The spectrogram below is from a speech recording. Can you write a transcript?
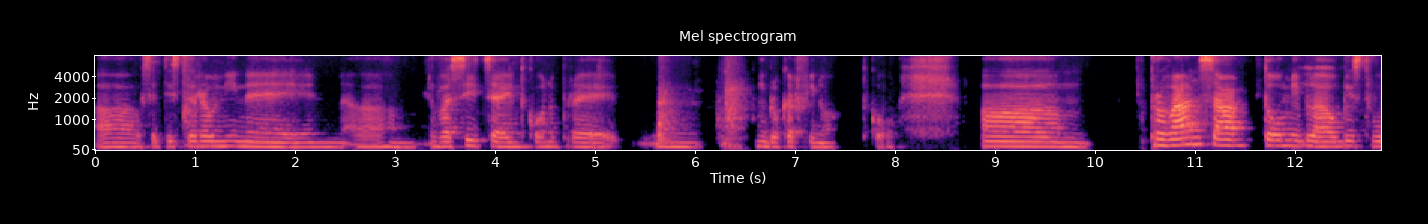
Uh, vse tiste ravnine in um, vasice, in tako naprej, mm, mi je bilo kar fino. Tako. Um, Provanca, to mi je bila v bistvu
